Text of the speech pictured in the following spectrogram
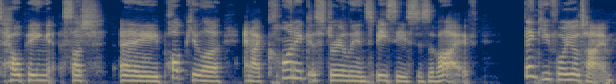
helping such a popular and iconic Australian species to survive. Thank you for your time.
